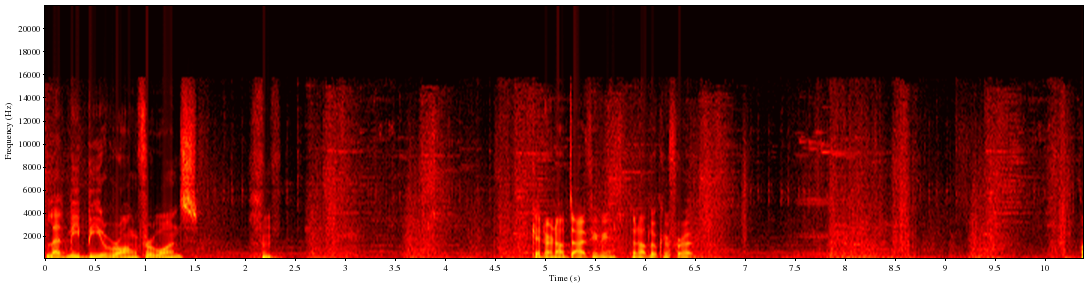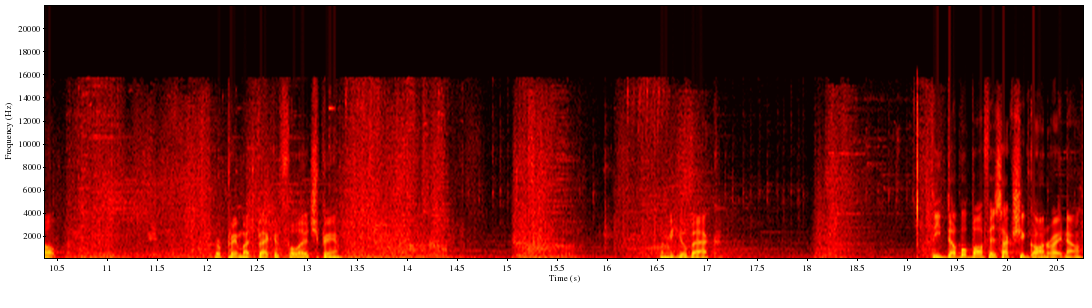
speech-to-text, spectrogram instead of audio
Let me be wrong for once. okay, they're not diving me. They're not looking for it. Oh. We're pretty much back at full HP. Let me heal back. The double buff is actually gone right now.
